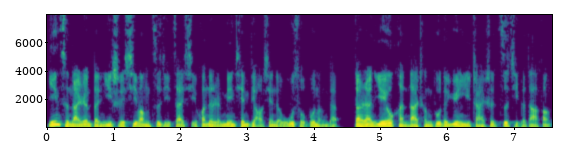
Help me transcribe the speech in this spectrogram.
因此男人本意是希望自己在喜欢的人面前表现的无所不能的，当然也有很大程度的愿意展示自己的大方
